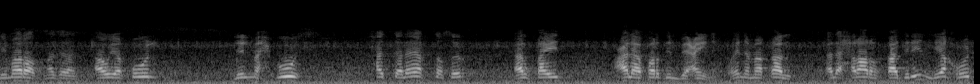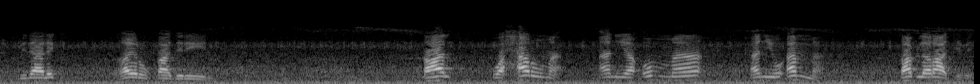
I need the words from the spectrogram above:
لمرض مثلا أو يقول للمحبوس حتى لا يقتصر القيد على فرد بعينه. وإنما قال الأحرار القادرين ليخرج بذلك غير القادرين. قال وحرم أن يؤم أن يؤم قبل راتبه.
